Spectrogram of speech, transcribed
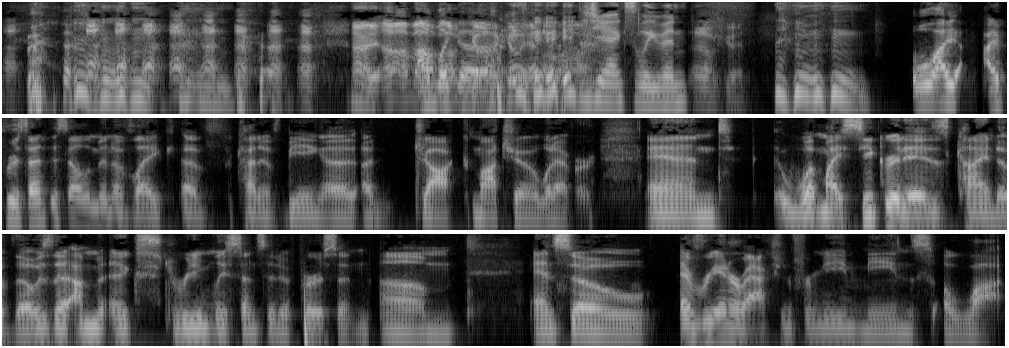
all right, I'm, I'm like I'm, a. Go, go Jack's leaving. Oh, good. well, I I present this element of like of kind of being a, a jock, macho, whatever, and what my secret is kind of though is that I'm an extremely sensitive person. Um, and so every interaction for me means a lot.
